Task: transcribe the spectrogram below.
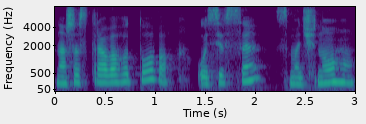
Наша страва готова. Ось і все. Смачного!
